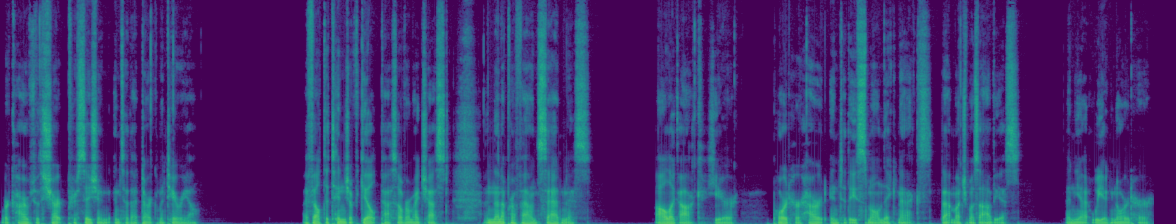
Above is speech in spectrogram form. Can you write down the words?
were carved with sharp precision into that dark material. I felt a tinge of guilt pass over my chest, and then a profound sadness Oligok here poured her heart into these small knickknacks, that much was obvious, and yet we ignored her.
